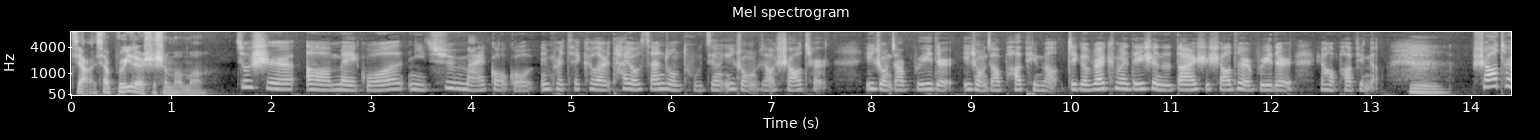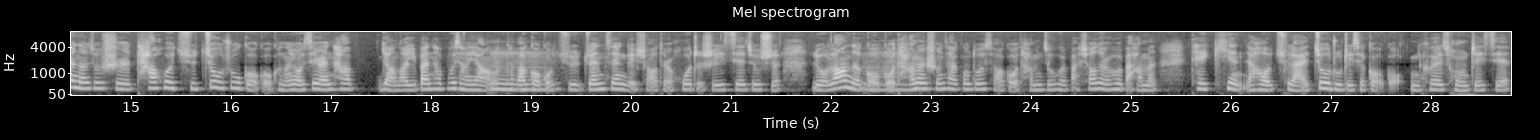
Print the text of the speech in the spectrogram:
讲一下 breeder 是什么吗？就是呃，美国你去买狗狗，in particular，它有三种途径，一种叫 shelter，一种叫 breeder，一种叫 puppy mill。这个 recommendation 的当然是 shelter breeder，然后 puppy mill。嗯，shelter 呢，就是他会去救助狗狗，可能有些人他。养到一半，他不想养了，他把狗狗去捐献给 shelter，或者是一些就是流浪的狗狗，他们生下更多小狗，他们就会把 shelter 会把他们 take in，然后去来救助这些狗狗。你可以从这些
